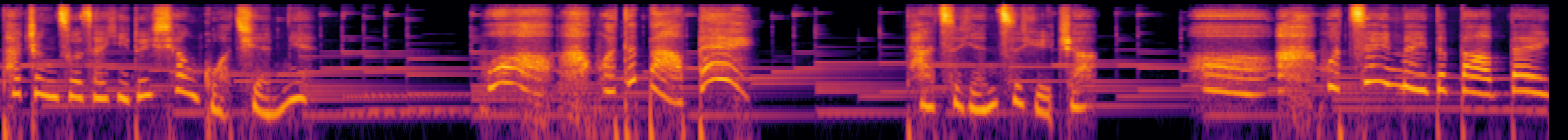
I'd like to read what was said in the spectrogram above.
它正坐在一堆橡果前面。哇，我的宝贝！它自言自语着：“哦，我最美的宝贝！”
